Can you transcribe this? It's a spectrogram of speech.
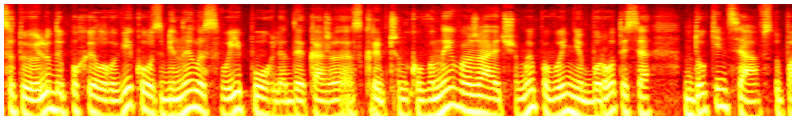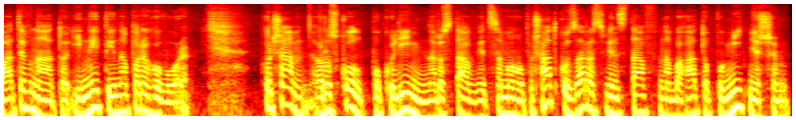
цитую: люди похилого віку змінили свої погляди, каже Скрипченко. Вони вважають, що ми повинні боротися до кінця, вступати в НАТО і не йти на переговори. Хоча розкол поколінь наростав від самого початку, зараз він став набагато помітнішим.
